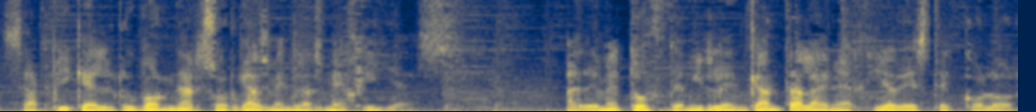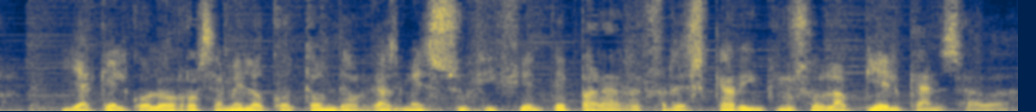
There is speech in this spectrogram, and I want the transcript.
se aplica el rubor Nars Orgasm en las mejillas. A Demet Demir le encanta la energía de este color, ya que el color rosa melocotón de Orgasm es suficiente para refrescar incluso la piel cansada.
